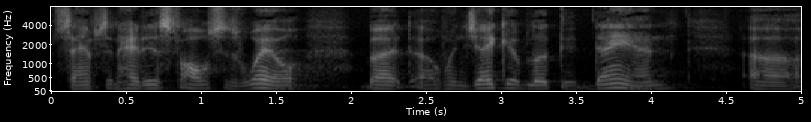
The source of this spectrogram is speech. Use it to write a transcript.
Samson had his faults as well. But uh, when Jacob looked at Dan uh,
